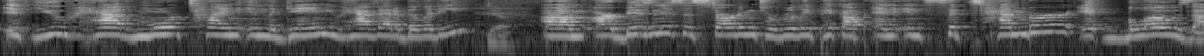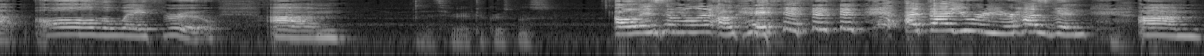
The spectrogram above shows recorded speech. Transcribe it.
if you have more time in the game, you have that ability. Yeah. Um, our business is starting to really pick up, and in September, it blows up all the way through. Um, That's right after Christmas. Oh, is it Melissa? Okay. I thought you were your husband. Um,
